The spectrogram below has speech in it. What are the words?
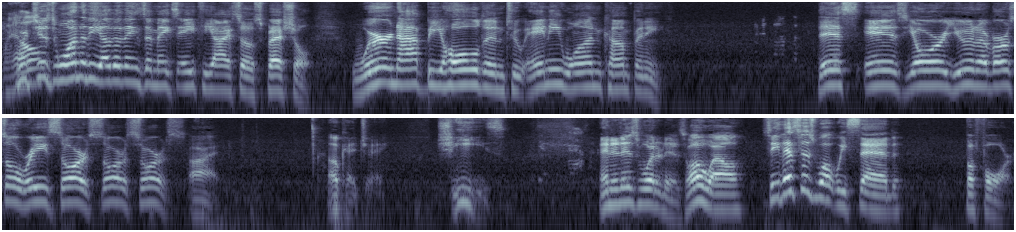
Well, Which is one of the other things that makes ATI so special. We're not beholden to any one company. This is your universal resource, source, source. All right. Okay, Jay. Jeez. And it is what it is. Oh, well. See, this is what we said before.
